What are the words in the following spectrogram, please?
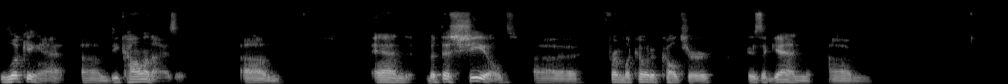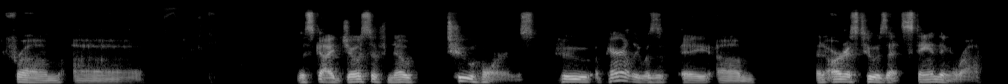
looking at um, decolonizing. Um, and but this shield uh, from Lakota culture is again um, from uh, this guy Joseph No Two Horns, who apparently was a um, an artist who was at Standing Rock,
